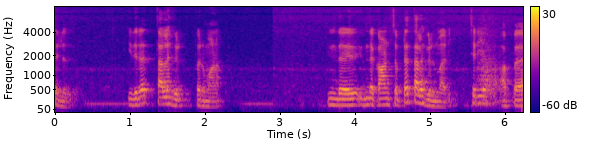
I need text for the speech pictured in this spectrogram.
செல்லுது. இதில் தலகில் பெருமானம் இந்த இந்த கான்செப்டை தலகில் மாதிரி. சரியா? அப்போ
